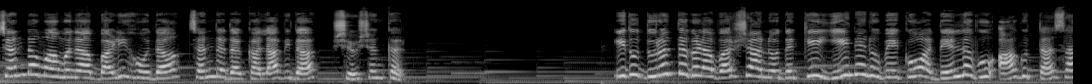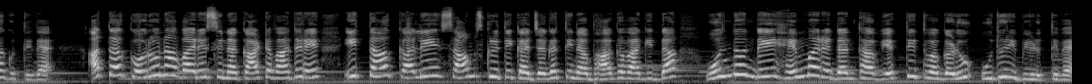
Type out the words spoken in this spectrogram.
ಚಂದಮಾಮನ ಬಳಿ ಹೋದ ಚಂದದ ಕಲಾವಿದ ಶಿವಶಂಕರ್. ಇದು ದುರಂತಗಳ ವರ್ಷ ಅನ್ನೋದಕ್ಕೆ ಏನೇನು ಬೇಕೋ ಅದೆಲ್ಲವೂ ಆಗುತ್ತಾ ಸಾಗುತ್ತಿದೆ. ಅತ್ತ ಕೊರೋನಾ ವೈರಸ್ಸಿನ ಕಾಟವಾದರೆ ಇತ್ತ ಕಲೆ, ಸಾಂಸ್ಕೃತಿಕ ಜಗತ್ತಿನ ಭಾಗವಾಗಿದ್ದ ಒಂದೊಂದೇ ಹೆಮ್ಮರದಂಥ ವ್ಯಕ್ತಿತ್ವಗಳು ಉದುರಿ ಬೀಳುತ್ತಿವೆ.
